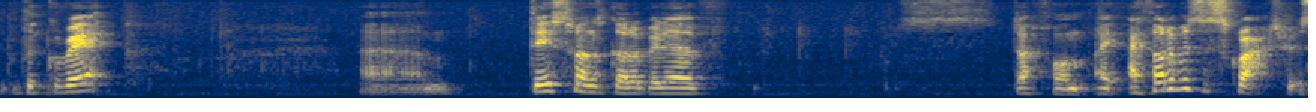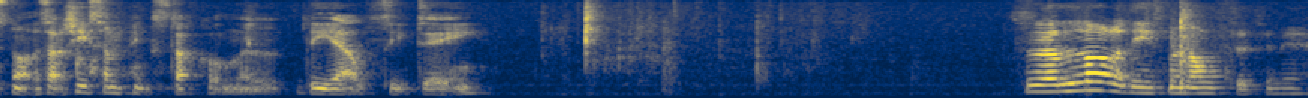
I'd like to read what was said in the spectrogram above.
the grip. Um, this one's got a bit of stuff on. I, I thought it was a scratch, but it's not. It's actually something stuck on the, the LCD. So there's a lot of these Minoltas in here.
